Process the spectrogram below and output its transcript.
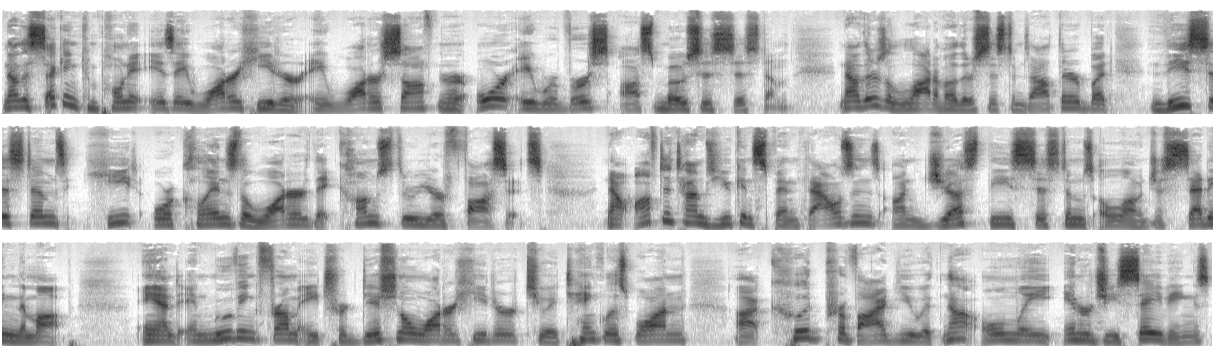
Now, the second component is a water heater, a water softener, or a reverse osmosis system. Now, there's a lot of other systems out there, but these systems heat or cleanse the water that comes through your faucets. Now, oftentimes you can spend thousands on just these systems alone, just setting them up. And in moving from a traditional water heater to a tankless one uh, could provide you with not only energy savings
